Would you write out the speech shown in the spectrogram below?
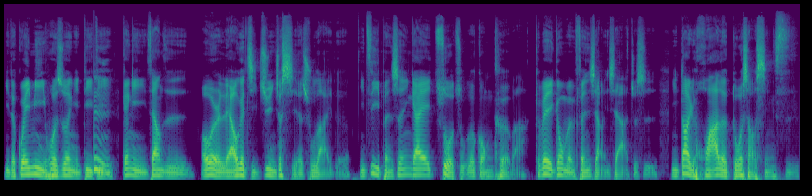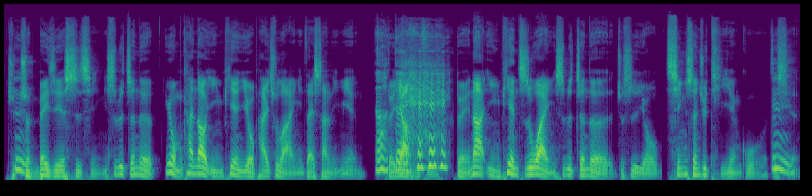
你的闺蜜，或者说你弟弟跟你这样子偶尔聊个几句，你就写得出来的。你自己本身应该做足了功课吧？可不可以跟我们分享一下？就是你到底花了多少心思去准备这些事情？嗯、你是不是真的？因为我们看到影片也有拍出来，你在山里面。的样子，哦、对，对，那影片之外，你是不是真的就是有亲身去体验过这些？嗯、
